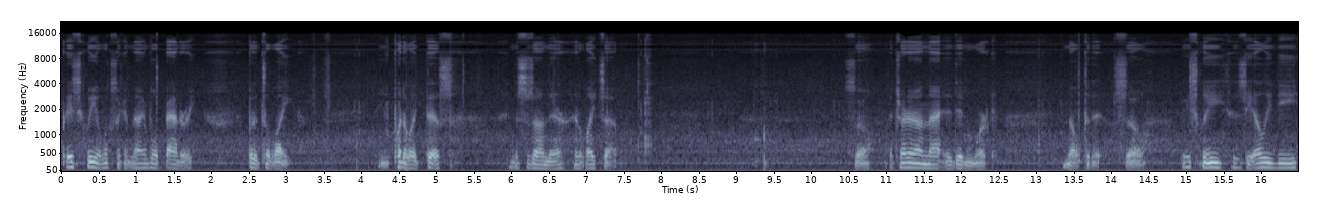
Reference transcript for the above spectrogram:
basically it looks like a 9 volt battery, but it's a light. And you put it like this, and this is on there, and it lights up. So I tried it on that and it didn't work. Melted it. So basically is the LED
